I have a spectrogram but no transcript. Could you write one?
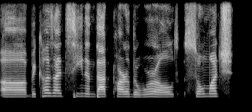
uh, because I'd seen in that part of the world so much,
